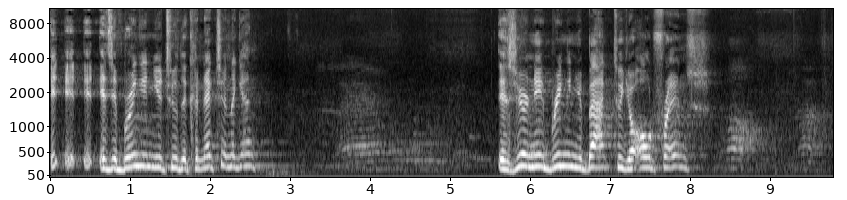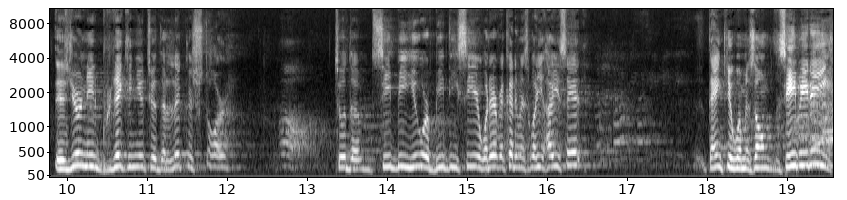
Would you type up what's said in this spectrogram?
It, it, it, is it bringing you to the connection again? Is your need bringing you back to your old friends? Is your need taking you to the liquor store? To the CBU or BDC or whatever it could have been? How you say it? Thank you, Women's Home. CBD.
